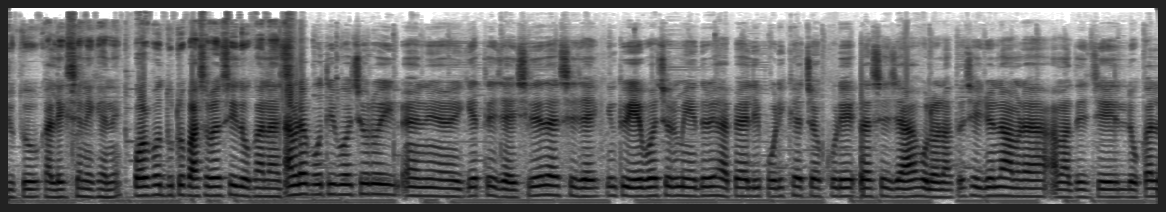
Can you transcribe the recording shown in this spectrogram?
জুতো কালেকশন এখানে। পরপর দুটো পাশাপাশি দোকান আছে। আমরা প্রতি বছর ওই ইয়েতে যাই, সিলেদাসে যাই। কিন্তু এবছর মেয়েদের হ্যাপি আলি পরীক্ষার চক্করে দাসে যাওয়া হলো না। তো সেই জন্য আমরা আমাদের যে লোকাল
